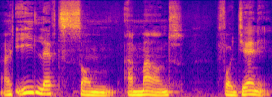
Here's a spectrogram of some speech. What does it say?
and he left some amount for Jenny.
